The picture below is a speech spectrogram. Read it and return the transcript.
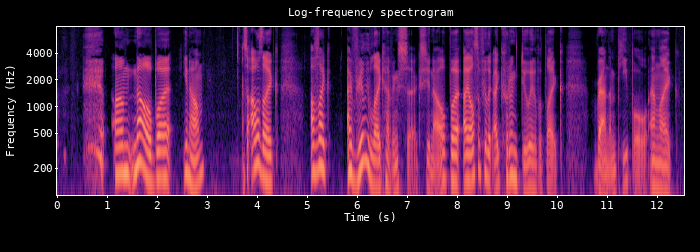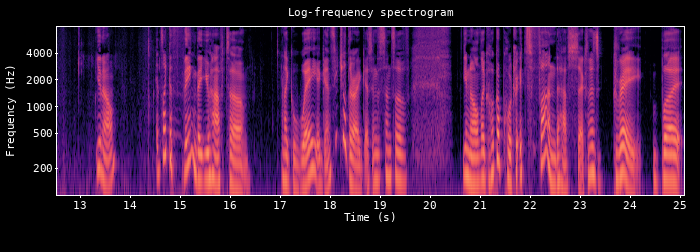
um no, but you know. So I was like I was like, I really like having sex, you know, but I also feel like I couldn't do it with like random people and like you know, it's like a thing that you have to like weigh against each other, I guess, in the sense of you know, like hookup culture, it's fun to have sex and it's great, but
